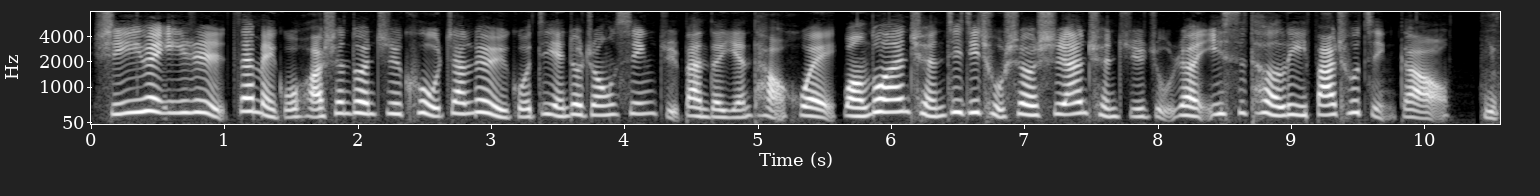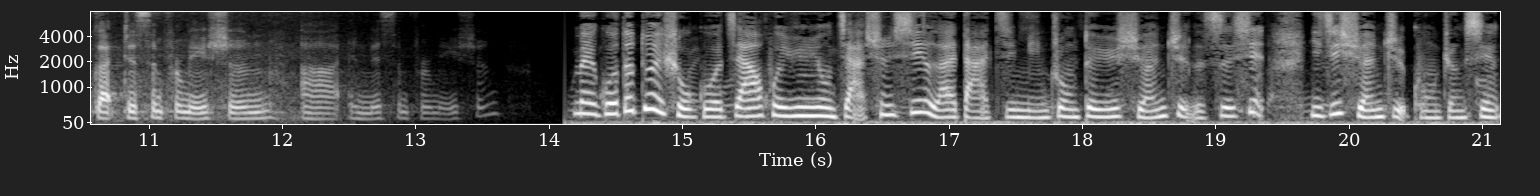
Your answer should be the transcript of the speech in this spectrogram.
十一月一日，在美国华盛顿智库战略与国际研究中心举办的研讨会，网络安全及基础设施安全局主任伊斯特利发出警告。美国的对手国家会运用假讯息来打击民众对于选举的自信以及选举公正性，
